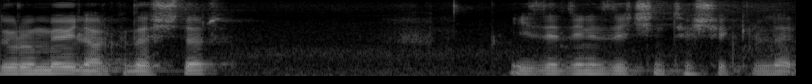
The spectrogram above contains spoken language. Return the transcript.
durum böyle arkadaşlar. İzlediğiniz için teşekkürler.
